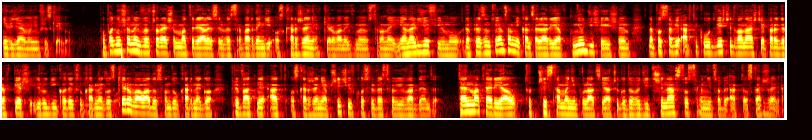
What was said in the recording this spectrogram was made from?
nie wiedziałem o nim wszystkiego. Po podniesionych we wczorajszym materiale Sylwestra Wardęgi oskarżeniach kierowanych w moją stronę i analizie filmu, reprezentująca mnie kancelaria w dniu dzisiejszym na podstawie artykułu 212 paragraf 1 i 2 kodeksu karnego skierowała do sądu karnego prywatny akt oskarżenia przeciwko Sylwestrowi Wardędze. Ten materiał to czysta manipulacja, czego dowodzi 13-stronicowy akt oskarżenia.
